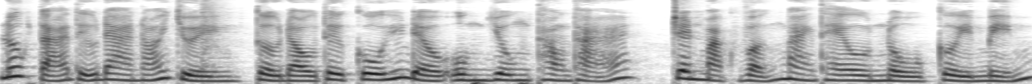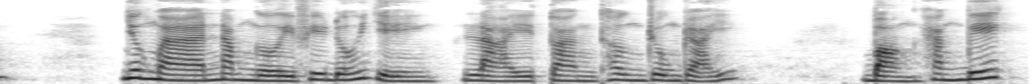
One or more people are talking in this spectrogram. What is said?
Lúc tả tiểu đa nói chuyện, từ đầu tới cuối đều ung dung thong thả, trên mặt vẫn mang theo nụ cười mỉm. Nhưng mà năm người phía đối diện lại toàn thân run rẩy. Bọn hắn biết,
